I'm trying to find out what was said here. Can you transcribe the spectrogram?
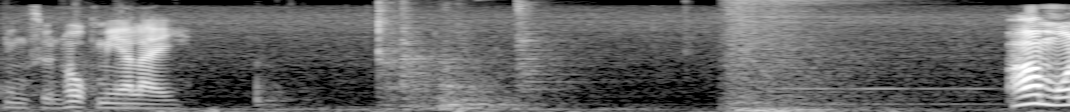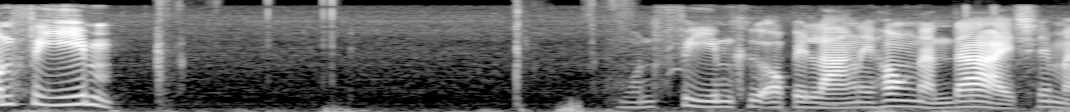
หนึ่งศูนย์หกมีอะไรอ๋อม้วนฟิล์มม้วนฟิล์มคือเอาไปล้างในห้องนั้นได้ใช่ไหม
